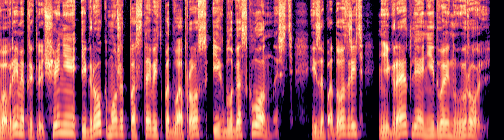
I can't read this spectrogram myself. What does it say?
Во время приключения игрок может поставить под вопрос их благосклонность и заподозрить, не играют ли они двойную роль.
